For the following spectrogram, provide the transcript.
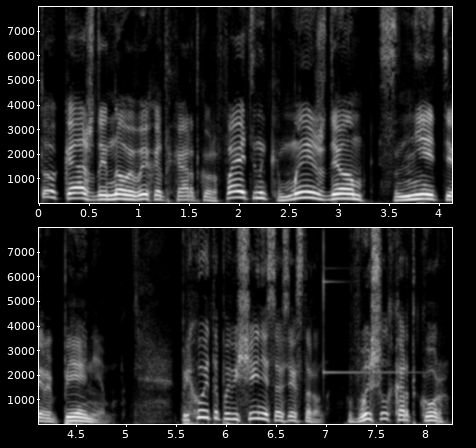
то каждый новый выход Fighting мы ждем с нетерпением. Приходит оповещение со всех сторон. Вышел хардкор.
